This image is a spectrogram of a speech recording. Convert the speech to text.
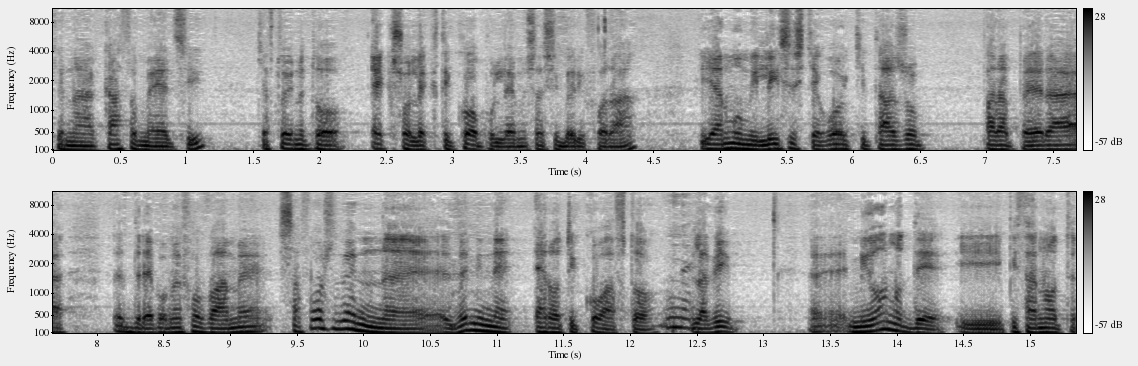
και να κάθομαι έτσι, και αυτό είναι το εξολεκτικό που λέμε σαν συμπεριφορά, ή αν μου μιλήσεις και εγώ κοιτάζω παραπέρα, δεν ντρέπομαι, φοβάμαι, σαφώς δεν, ε, δεν είναι ερωτικό αυτό. Ναι. Δηλαδή ε, μειώνονται οι πιθανότητες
